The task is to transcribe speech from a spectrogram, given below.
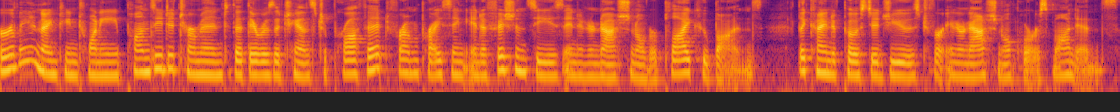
Early in 1920, Ponzi determined that there was a chance to profit from pricing inefficiencies in international reply coupons, the kind of postage used for international correspondence.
